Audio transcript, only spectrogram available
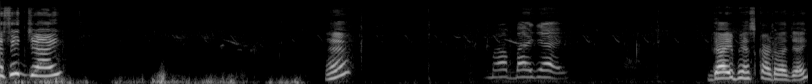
ચોર્યાસી જ જાય હે ગાય ભેંસ કાઢવા જાય.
